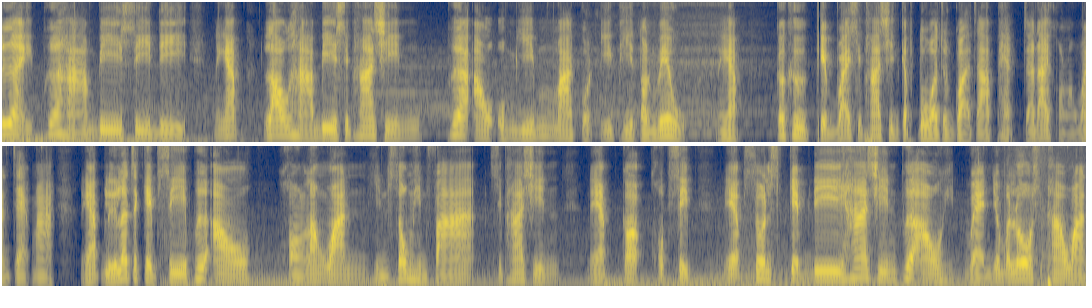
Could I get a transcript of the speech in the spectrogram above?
เรื่อยๆ เพื่อหา B C D นะครับเราหา B 15 ชิ้น เพื่อเอาอมยิ้มมากด EP ตอนเวลนะครับก็คือเก็บไว้ 15 ชิ้นกับตัวจนกว่าจะแพทจะได้ของรางวัลแจกมานะครับหรือเราจะเก็บ C เพื่อเอา ของรางวัลหินส้มหินฟ้า 15 ชิ้นนะครับก็ครบ 10นะครับส่วนเก็บดี 5 ชิ้นเพื่อเอาแหวนยมาโล15 วัน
